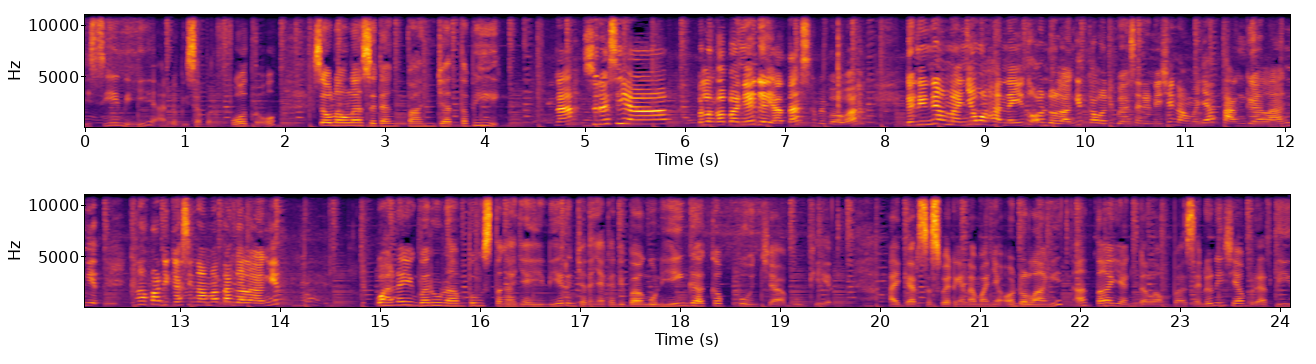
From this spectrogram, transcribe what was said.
Di sini Anda bisa berfoto seolah-olah sedang panjat tebing. Nah, sudah siap. Perlengkapannya dari atas sampai bawah. Dan ini namanya wahana itu ondol langit kalau di bahasa Indonesia namanya tangga langit. Kenapa dikasih nama tangga langit? Wahana yang baru rampung setengahnya ini rencananya akan dibangun hingga ke puncak bukit agar sesuai dengan namanya Ondol Langit atau yang dalam bahasa Indonesia berarti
